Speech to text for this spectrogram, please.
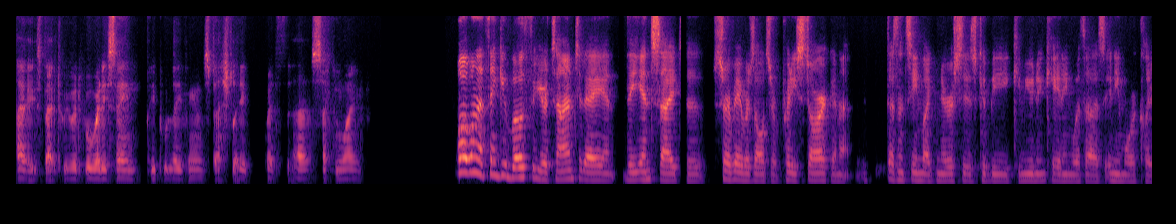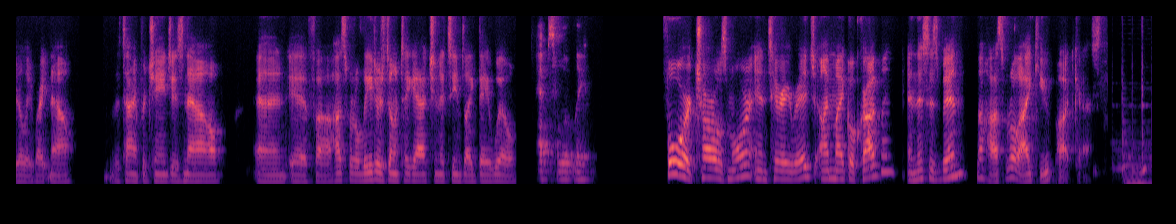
I expect we would have already seen people leaving, especially with uh, second wave. Well, I want to thank you both for your time today and the insight. The survey results are pretty stark, and it doesn't seem like nurses could be communicating with us any more clearly right now. The time for change is now. And if uh, hospital leaders don't take action, it seems like they will. Absolutely. For Charles Moore and Terry Ridge, I'm Michael Krogman, and this has been the Hospital IQ Podcast.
